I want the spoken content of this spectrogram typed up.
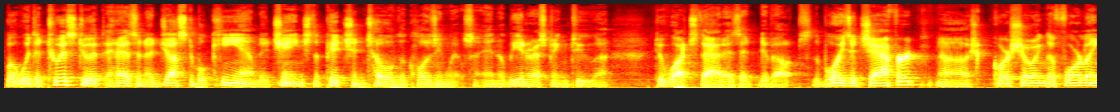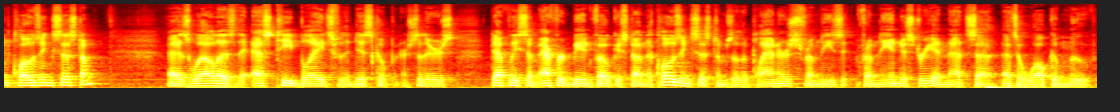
but with a twist to it that has an adjustable cam to change the pitch and toe of the closing wheels. And it'll be interesting to uh, to watch that as it develops. The boys at Schafford, uh, of course, showing the four link closing system as well as the ST blades for the disc opener. So there's definitely some effort being focused on the closing systems of the planters from these from the industry, and that's a that's a welcome move.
